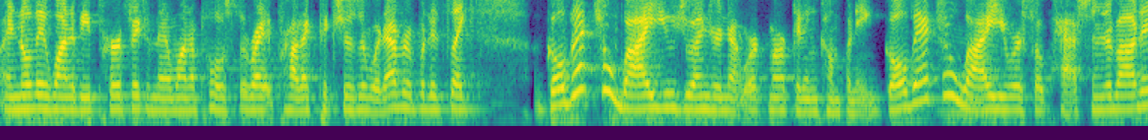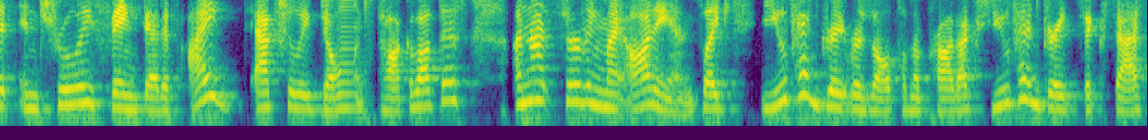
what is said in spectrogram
I know they want to be perfect and they want to post the right product pictures or whatever. But it's like, go back to why you joined your network marketing company. Go back to why mm-hmm. you were so passionate about it, and truly think that if I actually don't talk about this, I'm not serving my audience. Like, you've had great results on the products, you've had great success,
